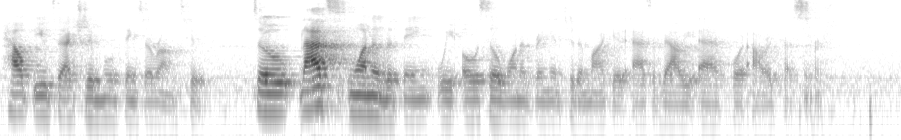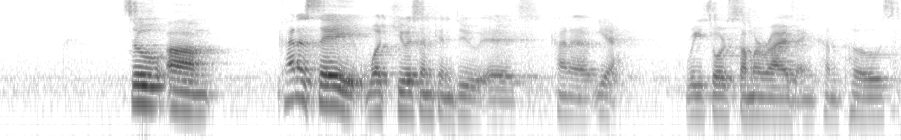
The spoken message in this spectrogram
help you to actually move things around too. So that's one of the things we also want to bring into the market as a value add for our customers. So um, kind of say what QSM can do is kind of, yeah, resource summarize and compose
